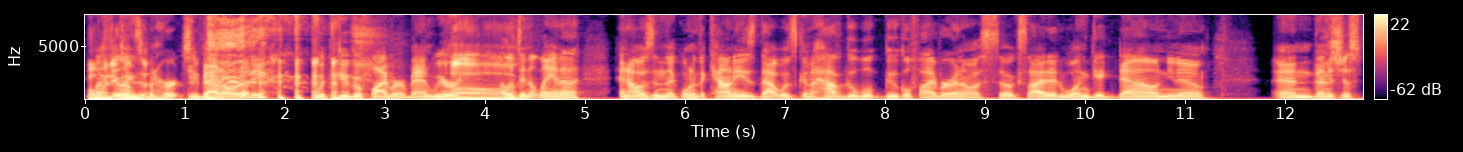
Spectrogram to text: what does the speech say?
Well, My feelings have been hurt too bad already with Google Fiber, man. We were. oh, I lived in Atlanta and I was in like one of the counties that was gonna have Google Google Fiber and I was so excited, one gig down, you know. And then it's just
